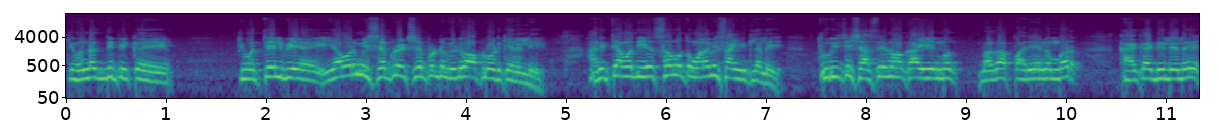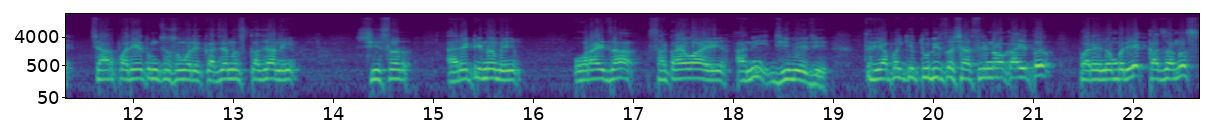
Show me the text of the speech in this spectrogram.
किंवा नगदी पिकं आहे किंवा तेलबी आहे यावर मी सेपरेट सेपरेट व्हिडिओ अपलोड केलेले आहे. आणि त्यामध्ये हे सर्व तुम्हाला मी सांगितलेलं आहे. तुरीचे शास्त्रीय नाव काय येईल मग? बघा पर्याय नंबर काय काय दिलेलं आहे. चार पर्याय तुमच्यासमोर आहे. कजानस कजाने शिसर ॲरेटिनम आहे ओरायझा सटायवा आहे आणि झिमेजे. तर यापैकी तुरीचं शास्त्रीय नाव काय तर पर्याय नंबर एक कजानस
